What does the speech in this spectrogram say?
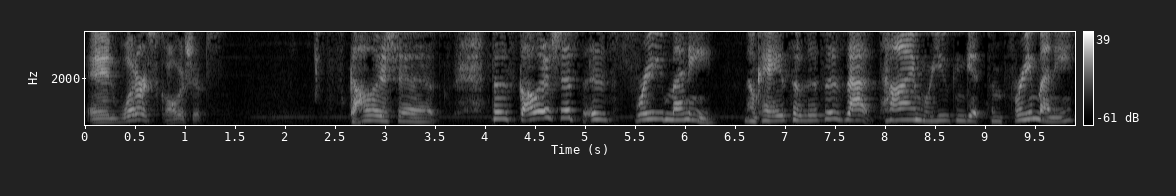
And what are scholarships? Scholarships. So, scholarships is free money. Okay, so this is that time where you can get some free money.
